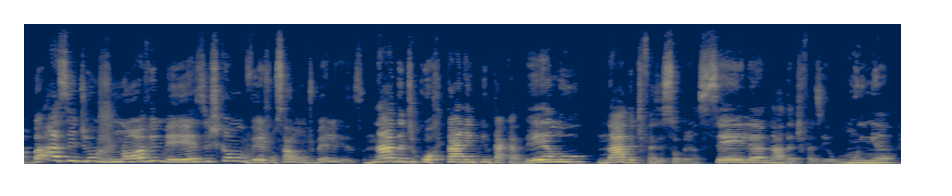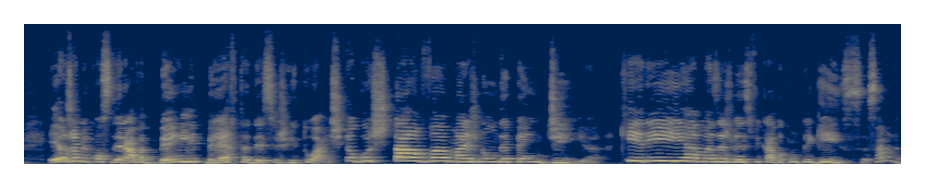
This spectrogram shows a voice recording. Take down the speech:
base de uns nove meses que eu não vejo um salão de beleza. Nada de cortar nem pintar cabelo, nada de fazer sobrancelha, nada de fazer unha. Eu já me considerava bem liberta desses rituais. Eu gostava, mas não dependia. Queria, mas às vezes ficava com preguiça, sabe?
